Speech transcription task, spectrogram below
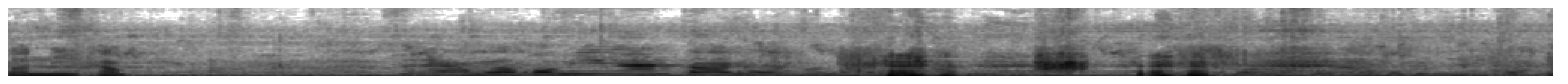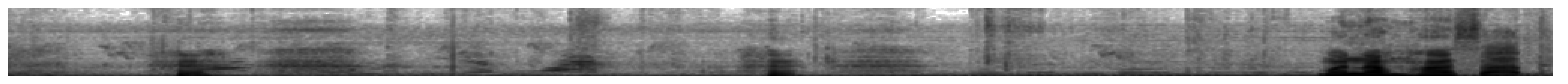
ตอนนี้ครับแสดงว่าบ่มีงานตอนเหนืองมานำหาสัตว์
